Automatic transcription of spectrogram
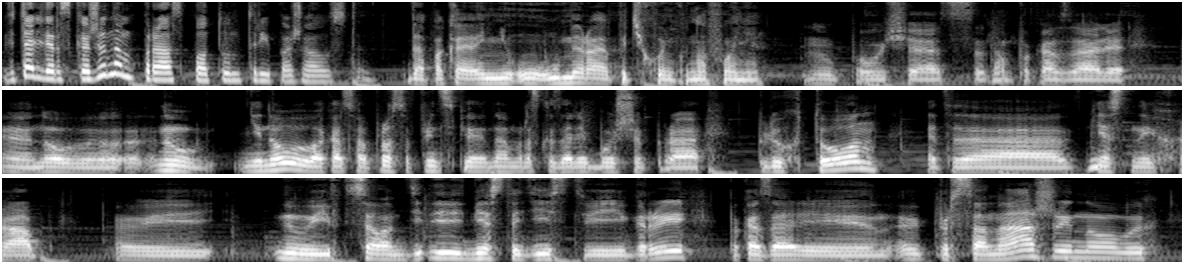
Виталий, расскажи нам про Splatoon 3, пожалуйста. Да, пока я не умираю потихоньку на фоне. Ну, получается, нам показали э, новую, ну, не новую локацию, а просто, в принципе, нам рассказали больше про Плюхтон. Это местный хаб э, ну и в целом место действия игры, показали э, персонажей новых, Э,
